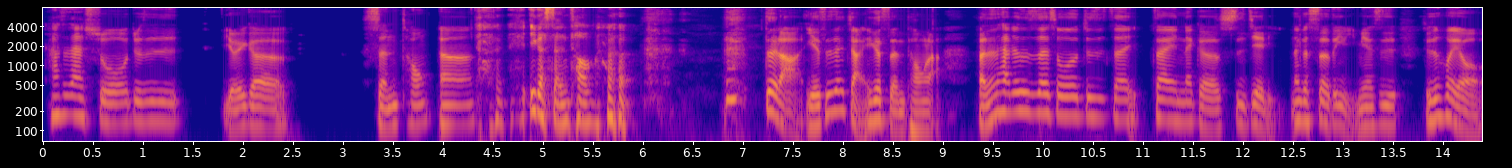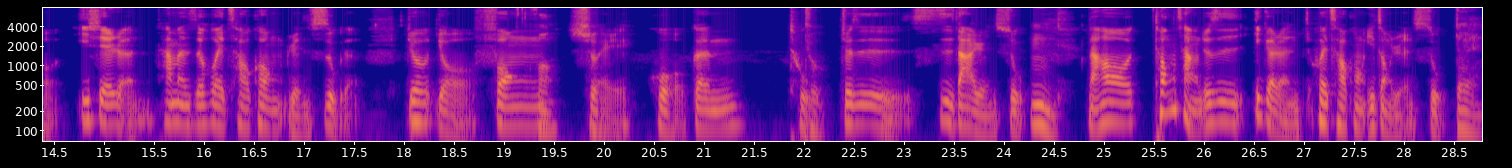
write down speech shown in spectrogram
他是在说就是有一个神通，呃，一个神通，对啦，也是在讲一个神通啦。反正他就是在说，就是在在那个世界里，那个设定里面是，就是会有一些人，他们是会操控元素的，就有风、风水、火跟土，土就是四大元素。嗯，然后通常就是一个人会操控一种元素，对，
